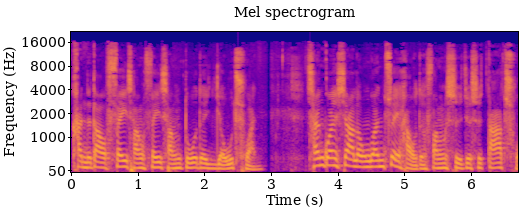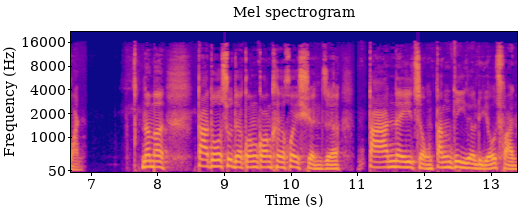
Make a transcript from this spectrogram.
看得到非常非常多的游船。参观下龙湾最好的方式就是搭船。那么，大多数的观光客会选择搭那一种当地的旅游船，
